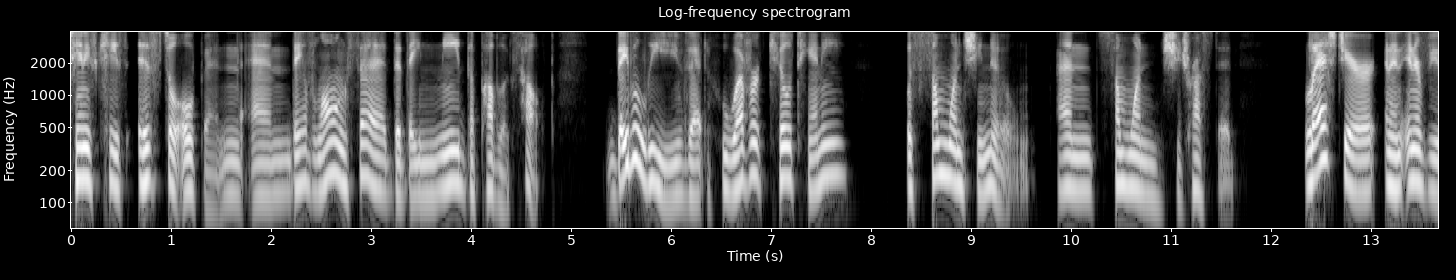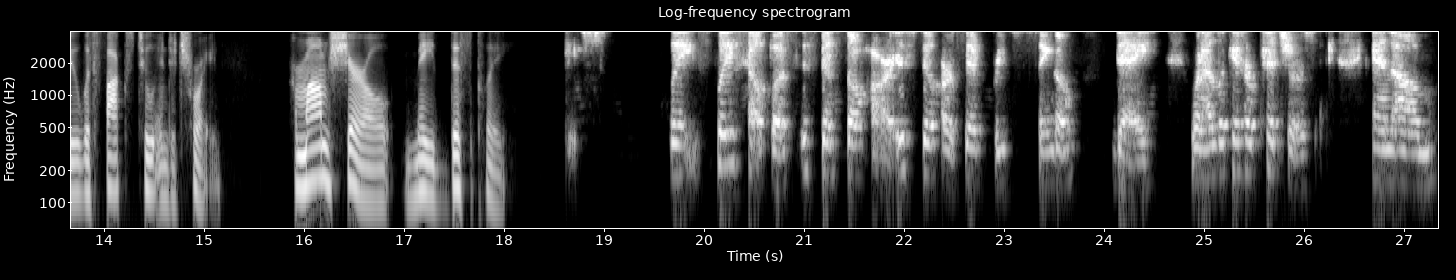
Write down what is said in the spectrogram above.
Tiane's case is still open, and they have long said that they need the public's help. They believe that whoever killed Tiane was someone she knew and someone she trusted. Last year, in an interview with Fox 2 in Detroit, her mom, Cheryl, made this plea. Please, please help us. It's been so hard. It still hurts every single day when I look at her pictures. And um,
